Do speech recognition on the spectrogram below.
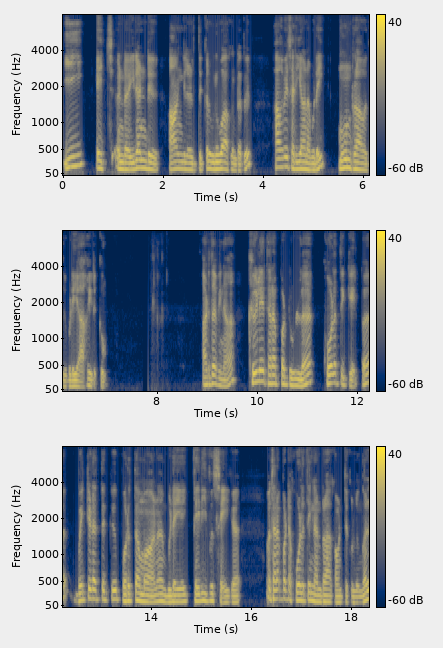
E, இ எச் என்ற இரண்டு ஆங்கில எழுத்துக்கள் உருவாகின்றது. ஆகவே சரியான விடை மூன்றாவது விடையாக இருக்கும். அடுத்த வினா கீழே தரப்பட்டுள்ள கோலத்துக்கேற்ப வெற்றிடத்துக்கு பொருத்தமான விடையை தெரிவு செய்க. தரப்பட்ட கோலத்தை நன்றாக கவனித்துக் கொள்ளுங்கள்.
